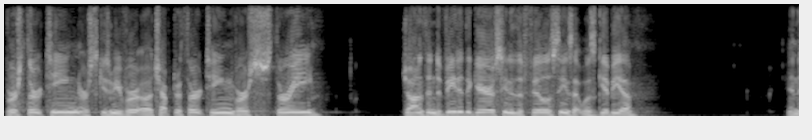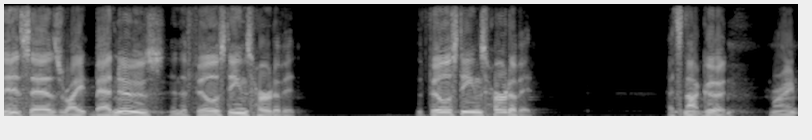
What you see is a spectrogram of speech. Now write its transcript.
Verse 13, or excuse me, uh, chapter 13, verse 3. Jonathan defeated the garrison of the Philistines that was Gibeah. And then it says, right, bad news, and the Philistines heard of it. The Philistines heard of it. That's not good, right?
